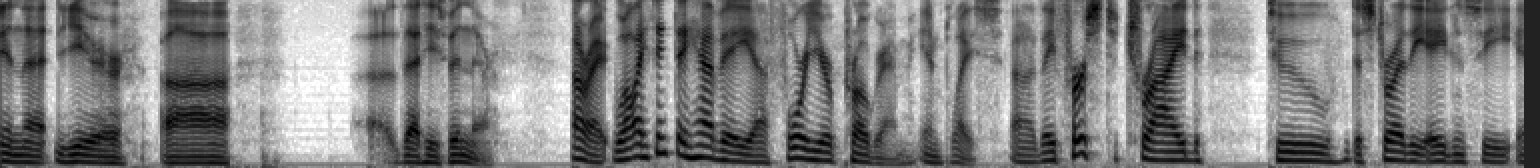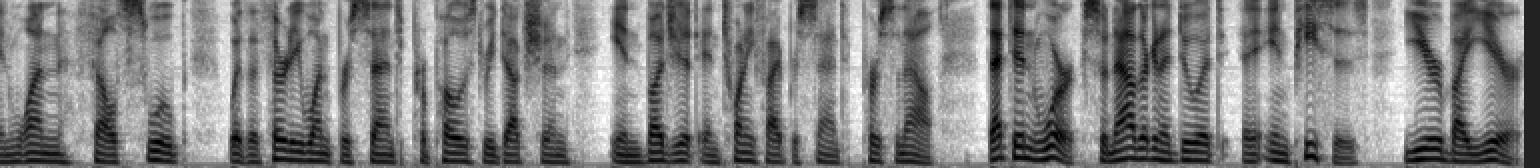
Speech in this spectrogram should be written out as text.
in that year uh, that he's been there? All right. Well, I think they have a, uh four-year program in place. Uh, they first tried to destroy the agency in one fell swoop with a 31% proposed reduction in budget and 25% personnel. That didn't work. So now they're going to do it uh, in pieces, year by year.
